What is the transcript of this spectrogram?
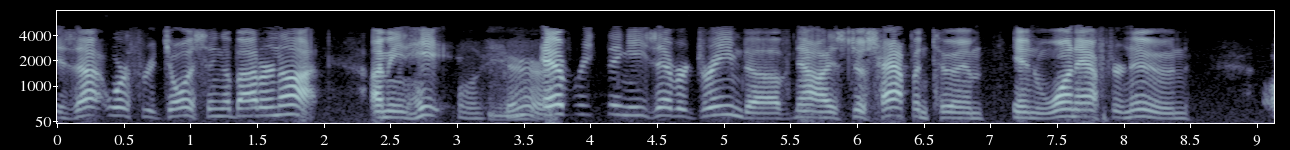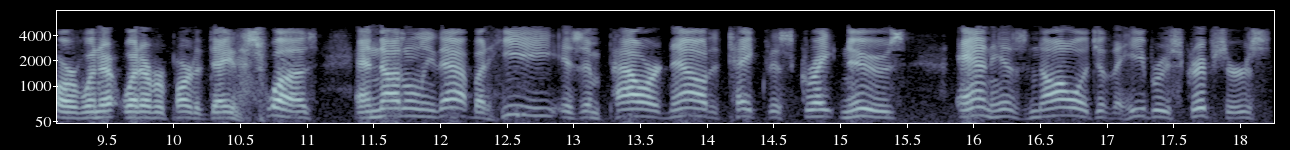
is that worth rejoicing about or not? I mean, he Well, sure. everything he's ever dreamed of now has just happened to him in one afternoon or whatever part of the day this was. And not only that, but he is empowered now to take this great news and his knowledge of the Hebrew scriptures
